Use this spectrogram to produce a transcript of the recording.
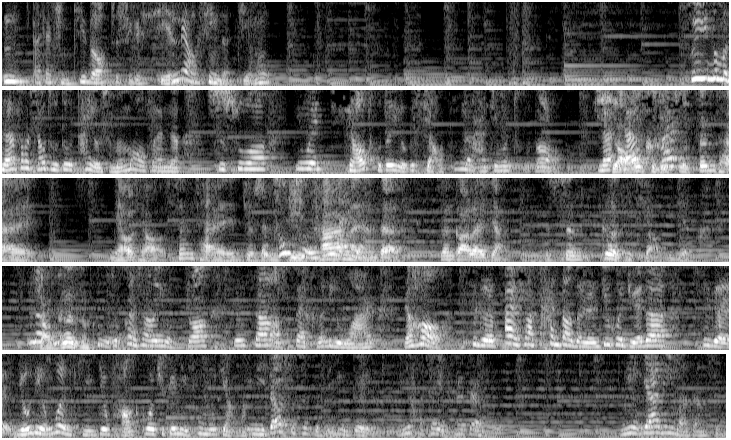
嗯，大家请记得哦，这是一个闲聊性的节目。所以，那么南方小土豆它有什么冒犯呢？是说因为小土豆有个小字呢，还是因为土豆？南小指的是身材苗条，身材就是从比他们的身高来讲，就身个子小一点嘛，小个子嘛。我就换上了泳装，跟三老师在河里玩，然后这个岸上看到的人就会觉得这个有点问题，就跑过去跟你父母讲了。你当时是怎么应对的？你好像也不太在乎，你有压力吗？当时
